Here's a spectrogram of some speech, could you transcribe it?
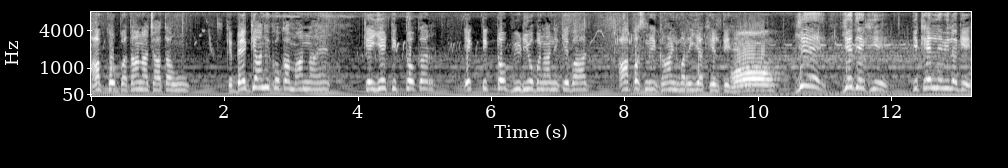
आपको बताना चाहता हूँ कि वैज्ञानिकों का मानना है कि ये टिकटॉकर एक टिकटॉक वीडियो बनाने के बाद आपस में गांड मरैया खेलते हैं। ये ये देखिए ये खेलने भी लगे।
